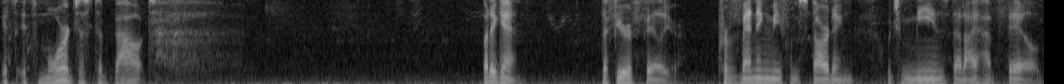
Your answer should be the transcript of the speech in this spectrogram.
It's it's more just about but again the fear of failure preventing me from starting which means that i have failed.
